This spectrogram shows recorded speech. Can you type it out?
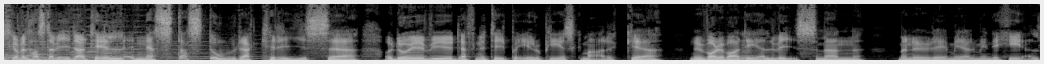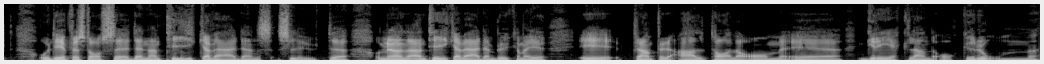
Vi ska väl hasta vidare till nästa stora kris eh, och då är vi ju definitivt på europeisk mark. Eh, Nu var det bara Mm. delvis, men, men nu är det mer eller mindre helt. Och det är förstås eh, den antika världens slut. Och med den antika världen brukar man ju eh, framför allt tala om eh, Grekland och Rom.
